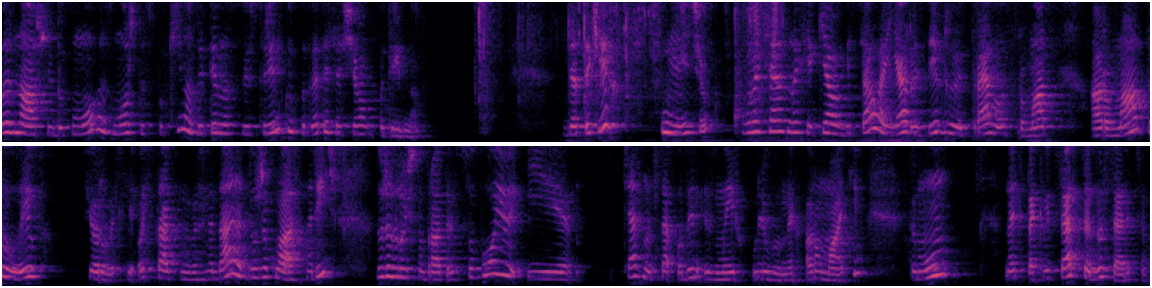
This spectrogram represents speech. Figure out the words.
без нашої допомоги зможете спокійно зайти на свою сторінку і подивитися, що вам потрібно. Для таких умнічок величезних, як я обіцяла, я розіграю тревел формат аромату Live Fearlessly. Ось так він виглядає. Дуже класна річ, дуже зручно брати з собою, і чесно, це один із моїх улюблених ароматів. Тому, знаєте, так, від серця до серця.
